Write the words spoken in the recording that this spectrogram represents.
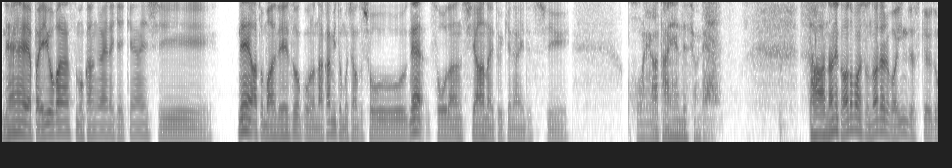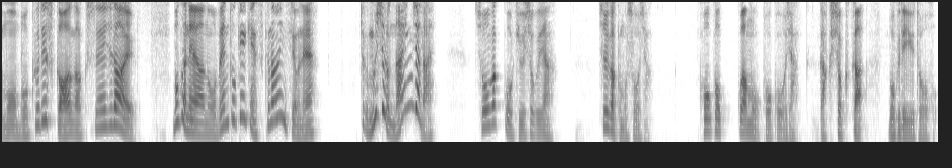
ねえ、やっぱ栄養バランスも考えなきゃいけないし、ねえ、あとまあ冷蔵庫の中身ともちゃんとしょう、ね、相談し合わないといけないですし、これは大変ですよね。さあ、何かアドバイスになれればいいんですけれども、僕ですか？学生時代。僕はね、あの、お弁当経験少ないんですよね。てか、むしろないんじゃない？小学校給食じゃん。中学もそうじゃん。高校はもう高校じゃん。学食か。僕で言うと、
